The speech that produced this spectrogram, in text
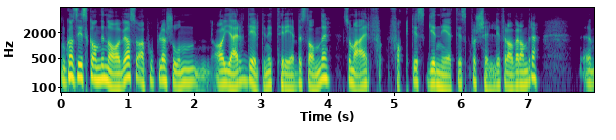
Man kan si I Skandinavia så er populasjonen av jerv delt inn i tre bestander, som er faktisk genetisk forskjellige fra hverandre. Eh,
